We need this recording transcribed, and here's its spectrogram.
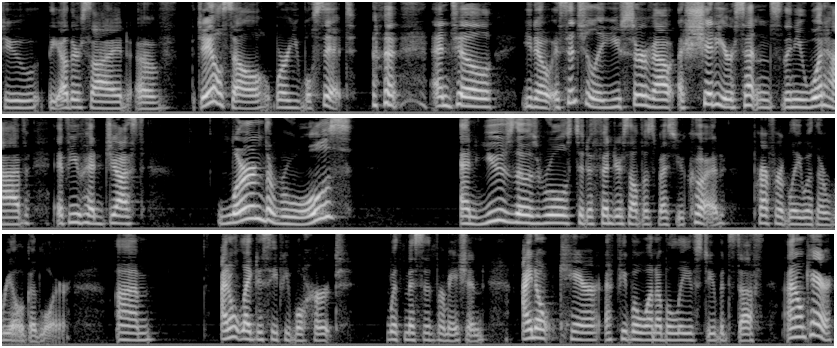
to the other side of the jail cell where you will sit until, you know, essentially you serve out a shittier sentence than you would have if you had just learned the rules and used those rules to defend yourself as best you could, preferably with a real good lawyer. Um, I don't like to see people hurt with misinformation. I don't care if people want to believe stupid stuff. I don't care.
